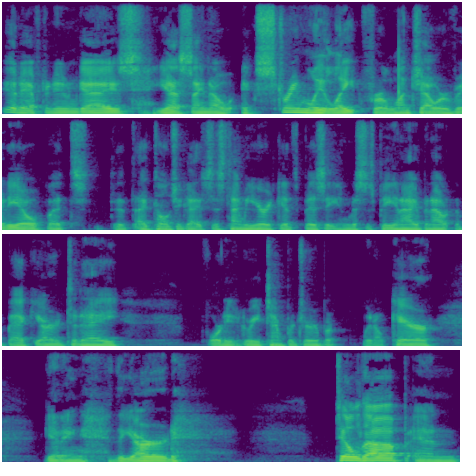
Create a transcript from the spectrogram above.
Good afternoon, guys. Yes, I know, extremely late for a lunch hour video, but I told you guys this time of year it gets busy. And Mrs. P and I have been out in the backyard today, 40 degree temperature, but we don't care. Getting the yard tilled up and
